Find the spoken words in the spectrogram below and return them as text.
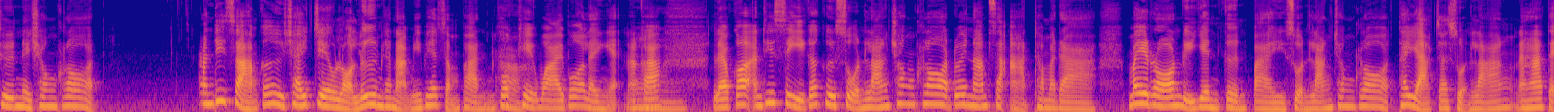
ชื้นในช่องคลอด อันที่สามก็คือใช้เจลหล่อลื่นขณะมีเพศสัมพันธ์ พวกค่ะ KY พวกอะไรเงี้ยนะคะอืมแล้วก็อันที่สี่ก็คือส่วนล้างช่องคลอดด้วยน้ำสะอาดธรรมดา ไม่ร้อนหรือเย็นเกินไป ส่วนล้างช่องคลอด ถ้าอยากจะส่วนล้างนะคะแต่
